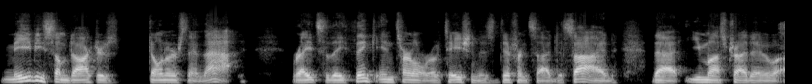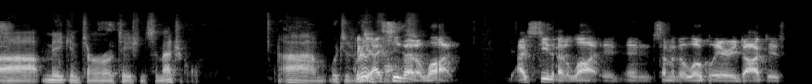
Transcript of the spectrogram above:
maybe some doctors don't understand that right? So they think internal rotation is different side to side, that you must try to uh, make internal rotation symmetrical, um, which is really. I, I see that a lot. I see that a lot in, in, some of the local area doctors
